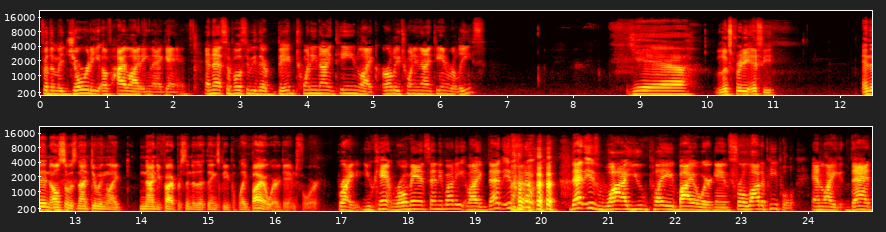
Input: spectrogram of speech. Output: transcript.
for the majority of highlighting that game. And that's supposed to be their big 2019, like early 2019 release. Yeah. Looks pretty iffy. And then also it's not doing like 95% of the things people play BioWare games for. Right. You can't romance anybody. Like, that is no. that is why you play BioWare games for a lot of people. And like that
